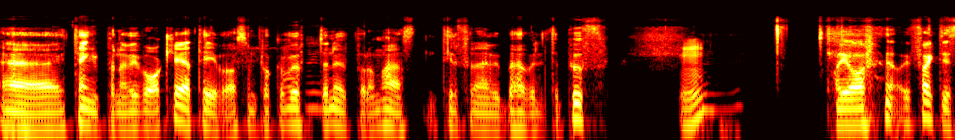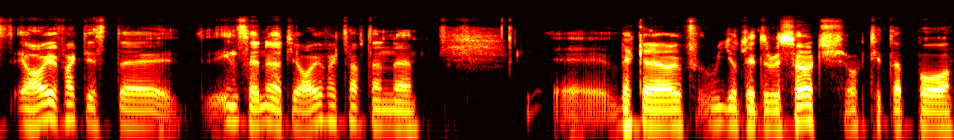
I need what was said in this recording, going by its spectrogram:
eh, tänkt på när vi var kreativa och sen plockar vi upp mm. det nu på de här tillfällena vi behöver lite puff. Mm. Och jag, har ju faktiskt, jag har ju faktiskt eh, inser nu att jag har ju faktiskt haft en eh, eh vecka, jag har gjort lite research och tittat på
